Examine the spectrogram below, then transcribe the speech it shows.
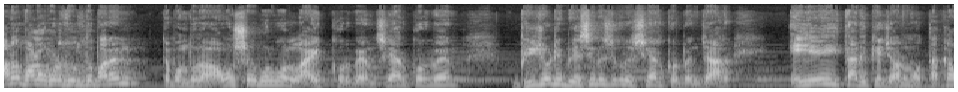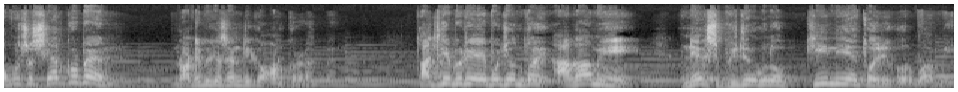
আরও ভালো করে তুলতে পারেন। তো বন্ধুরা, অবশ্যই বলব লাইক করবেন শেয়ার করবেন। ভিডিওটি বেশি বেশি করে শেয়ার করবেন, যার এই এই তারিখে জন্ম, তাকে অবশ্যই শেয়ার করবেন। নোটিফিকেশানটিকে অন করে রাখবেন। তো আজকে ভিডিও এই পর্যন্তই। আগামী নেক্সট ভিডিওগুলো কি নিয়ে তৈরি করব আমি?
